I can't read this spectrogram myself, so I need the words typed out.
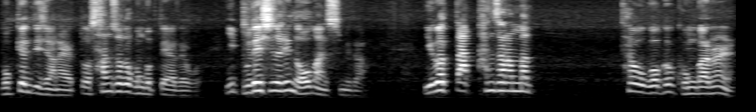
못 견디잖아요. 또 산소도 공급돼야 되고 이 부대 시설이 너무 많습니다. 이거 딱 한 사람만 태우고 그 공간을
